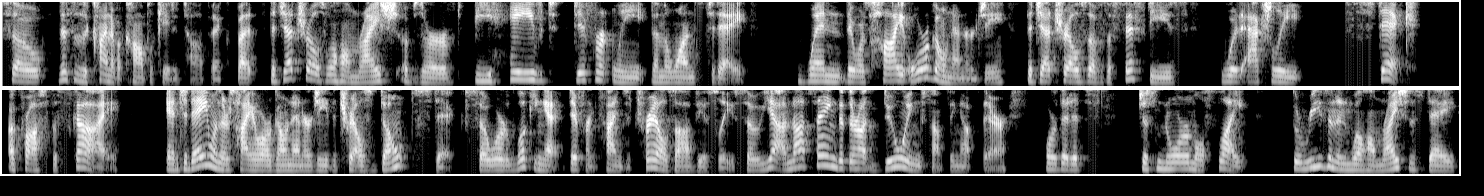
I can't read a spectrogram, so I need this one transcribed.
So this is a kind of a complicated topic, but the jet trails Wilhelm Reich observed behaved differently than the ones today when there was high orgone energy, the jet trails of the 50s would actually stick across the sky. And today, when there's high orgone energy, the trails don't stick. So we're looking at different kinds of trails, obviously. So, yeah, I'm not saying that they're not doing something up there or that it's just normal flight. The reason in Wilhelm Reich's day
